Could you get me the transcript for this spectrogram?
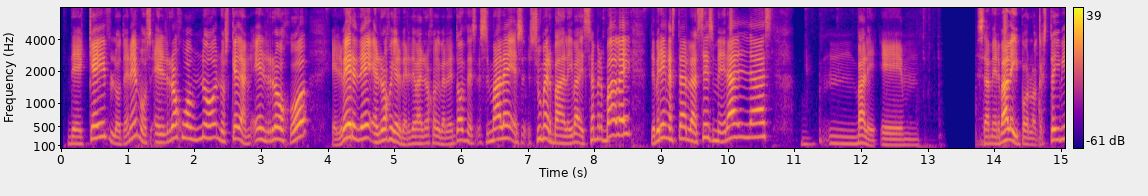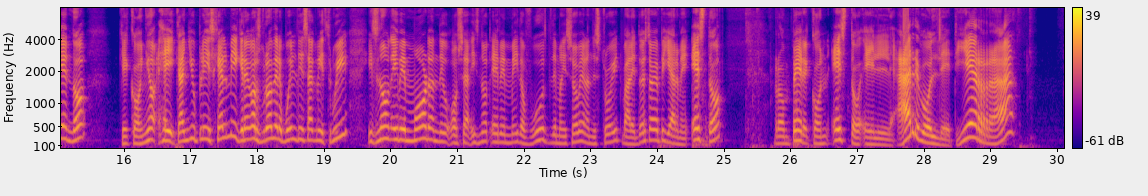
De Cave lo tenemos El rojo aún no, nos quedan el rojo El verde, el rojo y el verde Vale, el rojo y el verde. Entonces, Smale, Summer Valley Vale, Summer Valley Deberían estar las esmeraldas mm, Vale, eh... Summer Valley, por lo que estoy viendo ¿Qué coño? Hey, can you please help me? Gregor's brother will disagree three. It's not even more than the... O sea, it's not even made of wood. The my shovel and destroy it. Vale, entonces tengo que pillarme esto. Romper con esto el árbol de tierra.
